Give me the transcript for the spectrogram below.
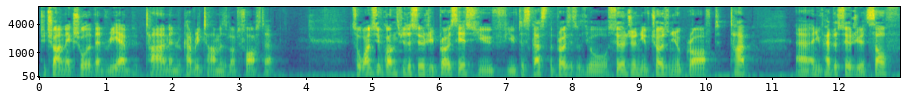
to try and make sure that that rehab time and recovery time is a lot faster. So once you've gone through the surgery process, you've you've discussed the process with your surgeon, you've chosen your graft type, uh, and you've had the surgery itself.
